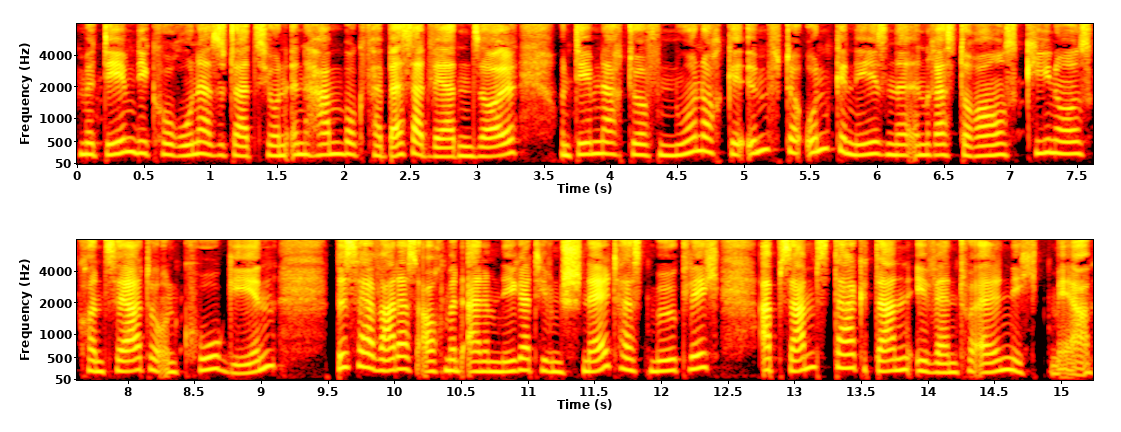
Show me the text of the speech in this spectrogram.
mit dem die Corona-Situation in Hamburg verbessert werden soll. Und demnach dürfen nur noch Geimpfte und Genesene in Restaurants, Kinos, Konzerte und Co. gehen. Bisher war das auch mit einem negativen Schnelltest möglich, ab Samstag dann eventuell nicht mehr.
